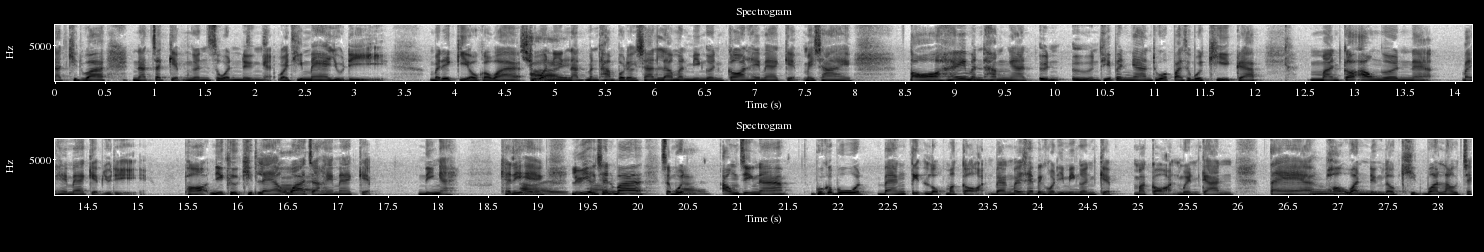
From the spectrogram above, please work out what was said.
นัดคิดว่านัดจะเก็บเงินส่วนหนึ่งอะไว้ที่แม่อยู่ดี ไม่ได้เกี่ยวกับว่าใช่ทุกวันนี้นัดมันทำ production แล้วมันมีเงินก้อนให้แม่เก็บไม่ใช่ ต่อให้มันทำงานอื่น ๆ ที่เป็นงานทั่วไปสมมติขี่ Grab มันก็เอาเงินเนี่ยไปให้แม่เก็บอยู่ดี เพราะนี่คือคิดแล้วใช่ว่าจะให้แม่เก็บนี่ไงแค่นี้เองใช่หรืออย่างเช่นว่า สมมติใช่เอาจริงนะพูดก็พูดแบงค์ติดลบมาก่อน แบงค์ไม่ใช่เป็นคนที่มีเงินเก็บมาก่อนเหมือนกัน แต่เพราะวันหนึ่งเราคิดว่าเราจะ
